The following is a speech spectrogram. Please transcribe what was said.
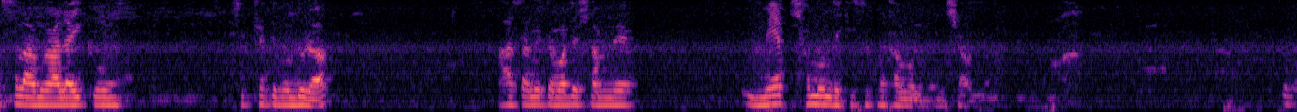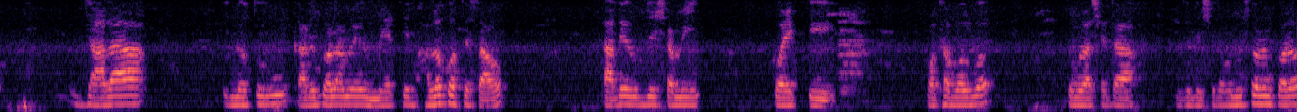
আসসালামু আলাইকুম। শিক্ষার্থী বন্ধুরা, আজ আমি তোমাদের সামনে ম্যাথ সম্বন্ধে কিছু কথা বলব ইনশাআল্লাহ। যারা নতুন কারুকলামের ম্যাথে ভালো করতে চাও, তাদের উদ্দেশ্যে আমি কয়েকটি কথা বলব। তোমরা সেটা যদি সেটা অনুসরণ করো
